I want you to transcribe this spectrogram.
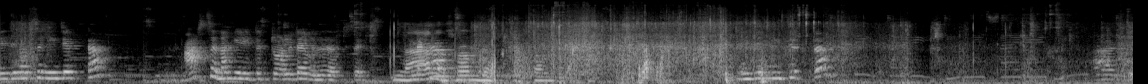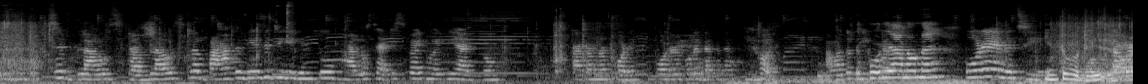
এই যে হচ্ছে নিচেরটা আসছে নাকি? এটা ট্রলিটাই বেঁধে যাচ্ছে। না না সব সব এই যে নিচেরটা। আর এই যে হচ্ছে ব্লাউজটা। ব্লাউজটা বানাতে দিয়েছি ঠিকই কিন্তু ভালো স্যাটিসফাইড হয়নি একদম। কাটানোর পরে পরের পরে দেখা যাক কি হয়। আমার তো পরে আনো নাই? পরে এনেছি। কিন্তু আমরা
